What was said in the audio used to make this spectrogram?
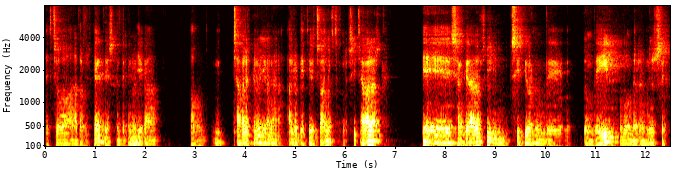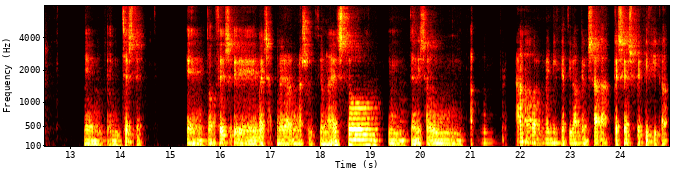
de hecho adolescentes, gente que no llega, o chavales que no llegan a, los 18 años, chavales y chavalas, eh, se han quedado sin sitios donde, donde ir o donde reunirse en, Chester. Entonces, eh, ¿vais a poner alguna solución a esto? ¿Tenéis algún, programa o alguna iniciativa pensada que sea específica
